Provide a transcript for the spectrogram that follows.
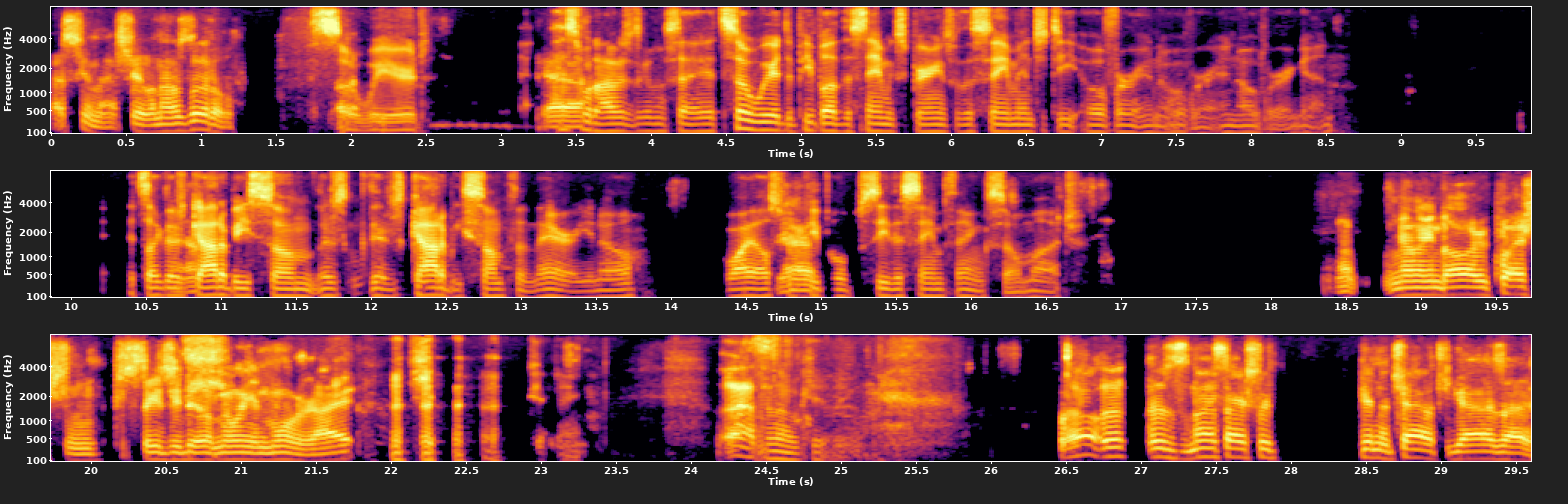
I seen that shit when I was little. So weird. Yeah, That's what I was gonna say. It's so weird that people have the same experience with the same entity over and over and over again. It's like there's Yeah. got to be some there's there's got to be something there, you know. Why else Yeah. would people see the same thing so much? a million dollar question just leads you to a million more, right? Kidding. That's no kidding. Well, it, it was nice actually getting to chat with you guys. I,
